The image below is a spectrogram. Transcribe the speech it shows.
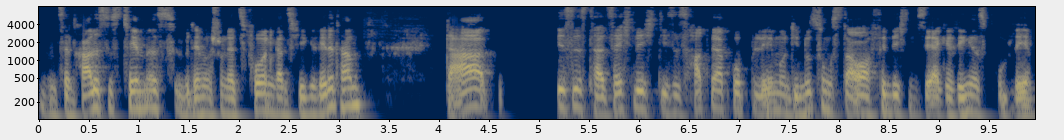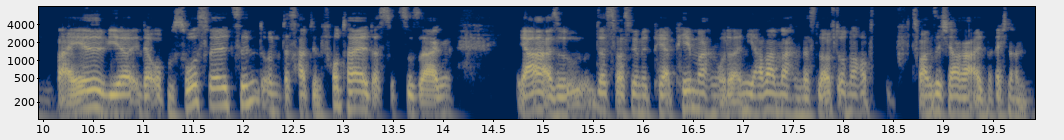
ein zentrales System ist, über den wir schon jetzt vorhin ganz viel geredet haben. Da ist es tatsächlich dieses Hardware-Problem und die Nutzungsdauer finde ich ein sehr geringes Problem, weil wir in der Open-Source-Welt sind und das hat den Vorteil, dass sozusagen ja, also das, was wir mit PHP machen oder in Java machen, das läuft auch noch auf 20 Jahre alten Rechnern.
